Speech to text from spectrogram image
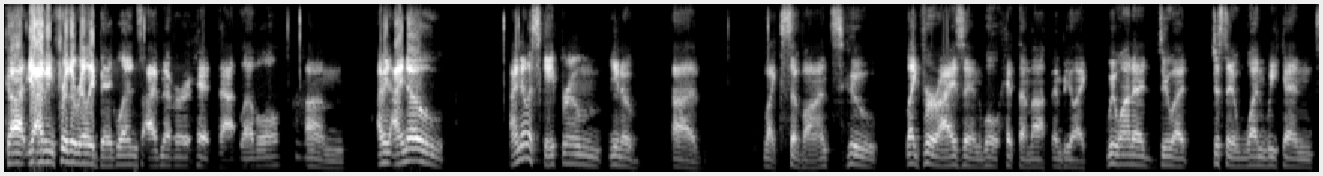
god yeah i mean for the really big ones i've never hit that level Uh-huh. um i mean i know i know escape room you know uh like savants who like Verizon will hit them up and be like, we want to do a just a one weekend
